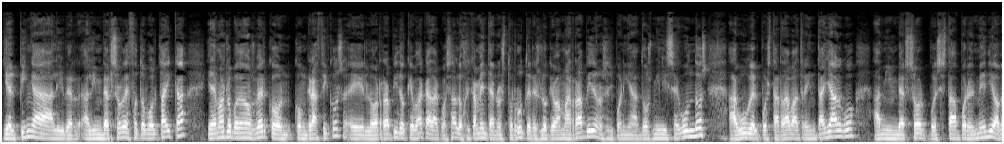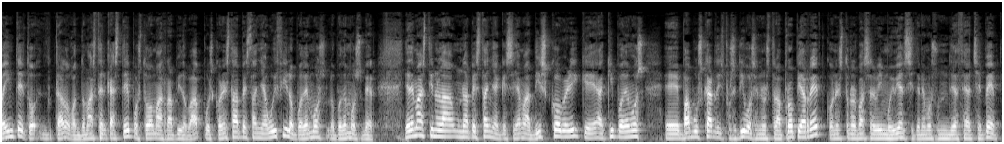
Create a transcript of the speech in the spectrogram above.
y el ping al, al, inversor de fotovoltaica y además lo podemos ver con, con gráficos, lo rápido que va cada cosa. Lógicamente a nuestro router es lo que va más rápido, no sé si ponía 2 milisegundos, a Google pues tardaba 30 y algo, a mi inversor pues estaba por el medio, a 20, claro, cuanto más cerca esté, pues todo más rápido va. Pues con esta pestaña Wi-Fi lo podemos, lo podemos ver. Y además tiene una pestaña que se llama Discovery, que aquí podemos, eh, va a buscar dispositivos en nuestra propia red, con esto nos va a servir muy bien si tenemos un DCHP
